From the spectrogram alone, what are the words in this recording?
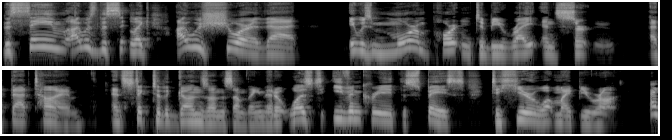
the same. I was the like, I was sure that it was more important to be right and certain at that time and stick to the guns on something than it was to even create the space to hear what might be wrong. I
